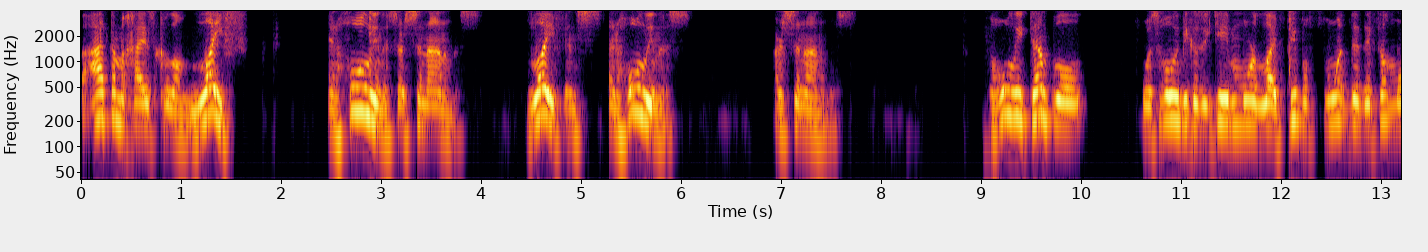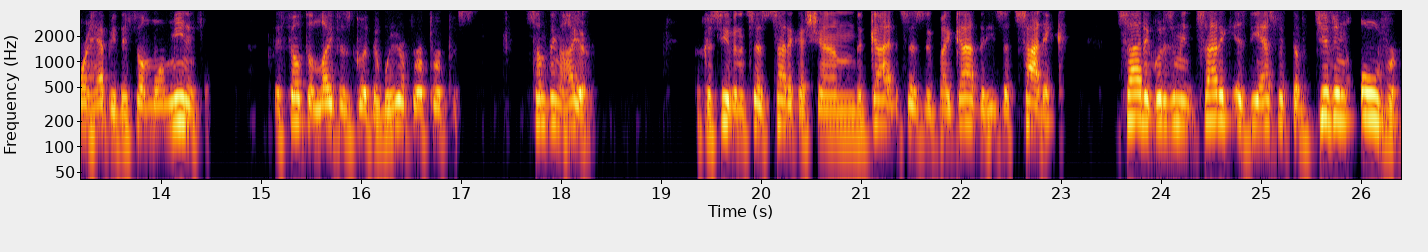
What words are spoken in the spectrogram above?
Life and holiness are synonymous. Life and, and holiness are synonymous. The holy temple was holy because it gave more life. People they felt more happy, they felt more meaningful. They felt that life is good, that we're here for a purpose, something higher. Because even it says tzaddik Hashem, the God, it says by God that he's a tzaddik. Tzaddik, what does it mean? Tzaddik is the aspect of giving over.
